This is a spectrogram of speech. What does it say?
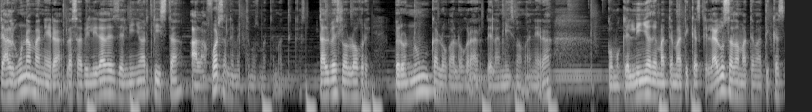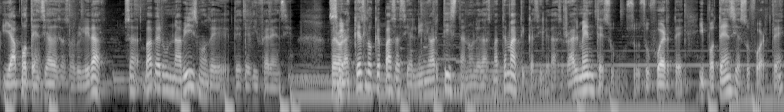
de alguna manera las habilidades del niño artista a la fuerza le metemos matemáticas. Tal vez lo logre, pero nunca lo va a lograr de la misma manera como que el niño de matemáticas que le ha gustado matemáticas y ha potenciado esa su habilidad. O sea, va a haber un abismo de, diferencia. Pero ahora, ¿qué es lo que pasa si al niño artista no le das matemáticas y le das realmente su, su fuerte y potencia su fuerte?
